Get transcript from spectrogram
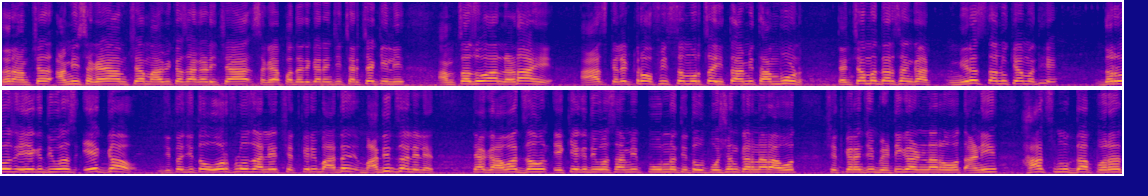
तर आमच्या आम्ही सगळ्या आमच्या महाविकास आघाडीच्या सगळ्या पदाधिकाऱ्यांची चर्चा केली. आमचा जो हा लढा आहे आज कलेक्टर ऑफिससमोरचा इथं आम्ही थांबून त्यांच्या मतदारसंघात मिरज तालुक्यामध्ये दररोज एक दिवस एक गाव जिथं जिथं ओव्हरफ्लो झालेत शेतकरी बाध बाधित झालेले आहेत त्या गावात जाऊन एक एक दिवस आम्ही पूर्ण तिथं उपोषण करणार आहोत. शेतकऱ्यांची भेटी काढणार आहोत. आणि हाच मुद्दा परत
